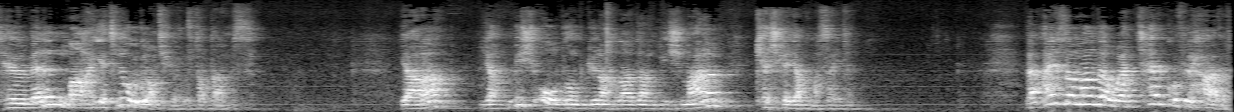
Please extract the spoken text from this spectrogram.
tevbenin mahiyetini uygulatıyor ustalarımız. Ya Rab, yapmış olduğum günahlardan pişmanım, keşke yapmasaydım. Ve aynı zamanda ve terku fil hadir.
